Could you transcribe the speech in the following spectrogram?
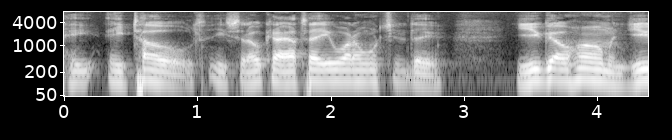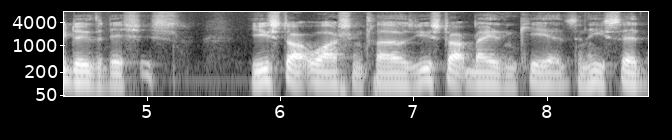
He he told he said, "Okay, I'll tell you what I want you to do. You go home and you do the dishes. You start washing clothes. You start bathing kids." And he said,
